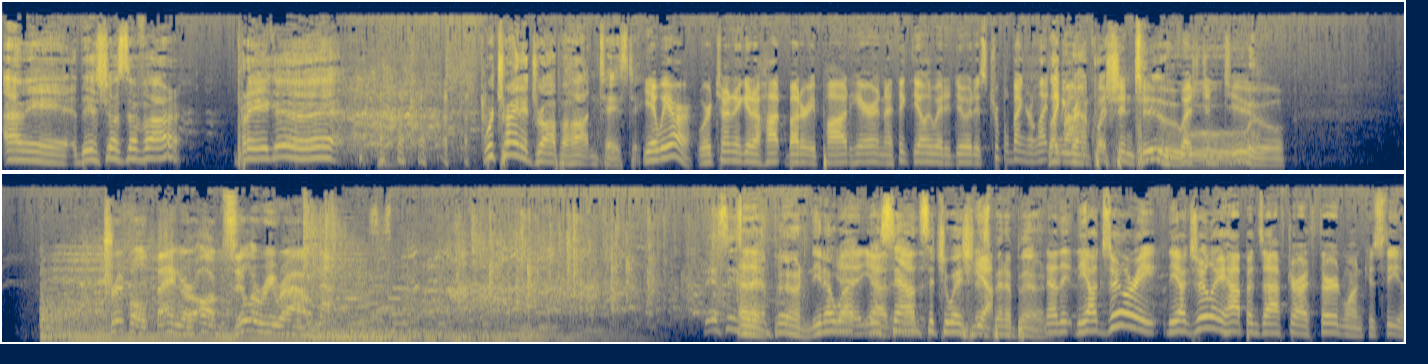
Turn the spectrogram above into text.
I mean, this show so far, pretty good. We're trying to drop a hot and tasty. Yeah, we are. We're trying to get a hot buttery pod here, and I think the only way to do it is triple banger lightning, Lightning round question two. Question two. Triple banger auxiliary round. This has Uh, been a boon. You know Yeah, what? yeah, the sound now- situation yeah. has been a boon. Now the, the auxiliary the auxiliary happens after our third one because the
